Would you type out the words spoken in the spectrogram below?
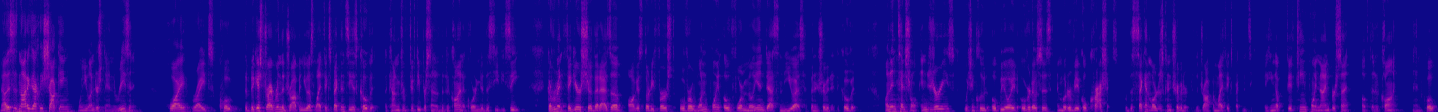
Now, this is not exactly shocking when you understand the reasoning. Hui writes, quote, the biggest driver in the drop in US life expectancy is COVID, accounting for 50% of the decline, according to the CDC. Government figures show that as of August 31st, over 1.04 million deaths in the US have been attributed to COVID. Unintentional injuries, which include opioid overdoses and motor vehicle crashes, were the second largest contributor to the drop in life expectancy, making up 15.9% of the decline. End quote.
